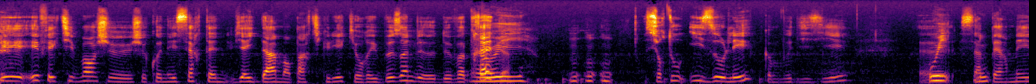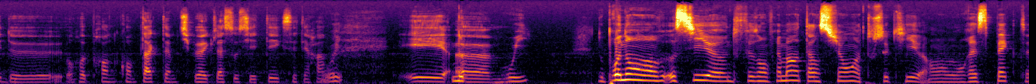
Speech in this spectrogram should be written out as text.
Et effectivement, je, je connais certaines vieilles dames en particulier qui auraient eu besoin de, de votre aide, oui. Mm, mm, mm. surtout isolées, comme vous disiez. Euh, Oui. Ça permet de reprendre contact un petit peu avec la société, etc. Oui. Et Nous- euh, Oui. Nous prenons aussi, euh, nous faisons vraiment attention à tout ce qui on, respecte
